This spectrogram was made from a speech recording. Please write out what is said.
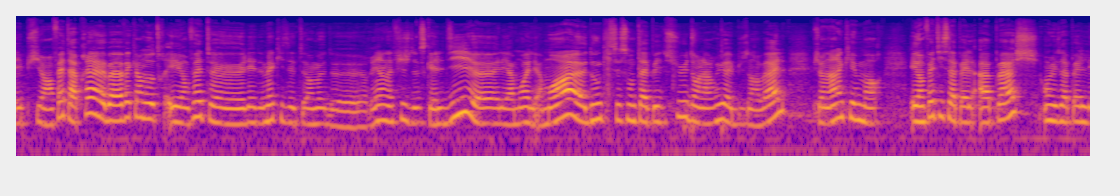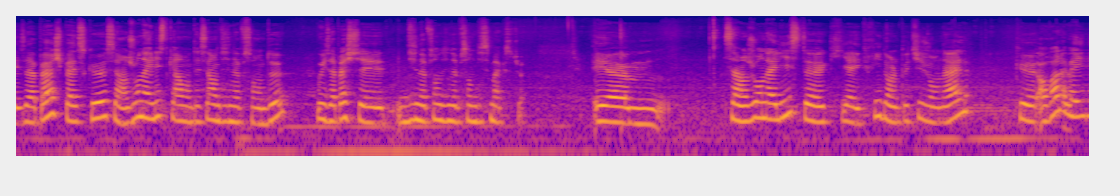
Et puis, en fait, après, bah, avec un autre. Et en fait, euh, les deux mecs, ils étaient en mode euh, rien n'affiche de ce qu'elle dit. euh, elle est à moi, elle est à moi. Euh, donc, ils se sont tapés dessus dans la rue à Buzenval. Puis, il y en a un qui est mort. Et en fait, il s'appelle Apache. On les appelle les Apaches parce que c'est un journaliste qui a inventé ça en 1902. Oui, les Apaches, c'est 1900-1910 max, tu vois. Et euh, c'est un journaliste euh, qui a écrit dans le petit journal que. Au revoir l'abeille!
